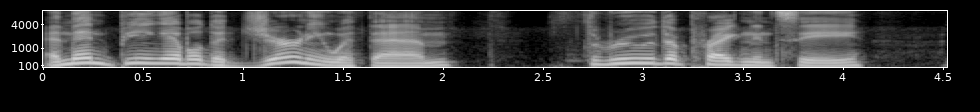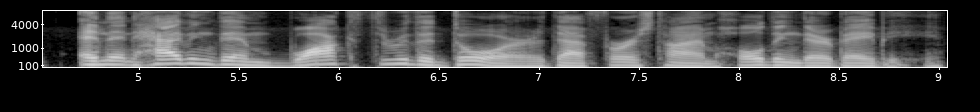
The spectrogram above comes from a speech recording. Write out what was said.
and then being able to journey with them through the pregnancy and then having them walk through the door that first time holding their baby.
